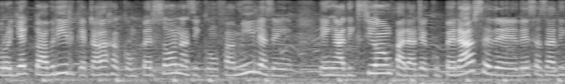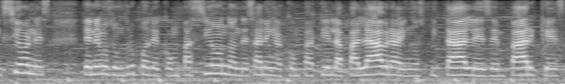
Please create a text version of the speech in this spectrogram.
Proyecto Abril que trabaja con personas y con familias en, adicción para recuperarse de, esas adicciones. Tenemos un grupo de compasión donde salen a compartir la palabra en hospitales, en parques,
